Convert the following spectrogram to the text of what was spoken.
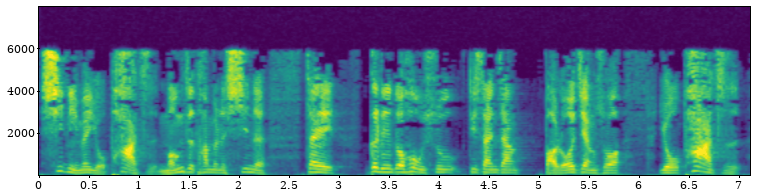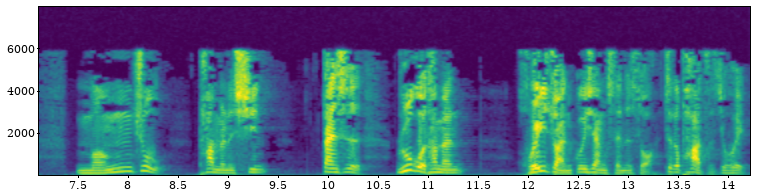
心里面有帕子蒙着他们的心的，在哥林多后书第三章。保罗这样说：“有帕子蒙住他们的心，但是如果他们回转归向神的时候，这个帕子就会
